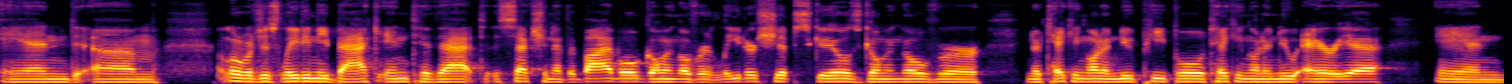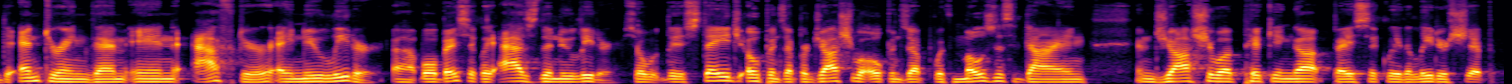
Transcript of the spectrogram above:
And um, Lord was just leading me back into that section of the Bible, going over leadership skills, going over, you know, taking on a new people, taking on a new area, and entering them in after a new leader. Uh, well, basically, as the new leader. So the stage opens up, or Joshua opens up with Moses dying and Joshua picking up basically the leadership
